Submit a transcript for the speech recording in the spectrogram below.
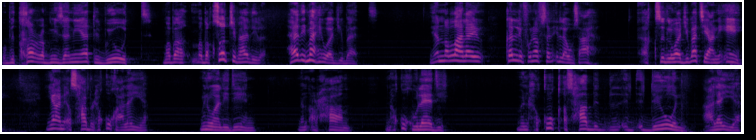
وبتخرب ميزانيات البيوت. ما ما بقصدش بهذه هذه ما هي واجبات. لأن الله لا يكلف نفسا إلا وسعها. أقصد الواجبات يعني إيه؟ يعني أصحاب الحقوق علي من والدين من أرحام من حقوق ولادي من حقوق أصحاب الديون علي.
